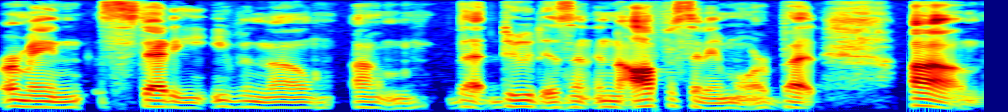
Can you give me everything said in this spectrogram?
remain steady, even though um, that dude isn't in the office anymore. But um,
